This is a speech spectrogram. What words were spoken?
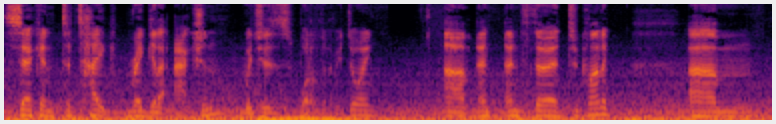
Second, to take regular action, which is what I'm going to be doing. Um, and and third, to kind of, um,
